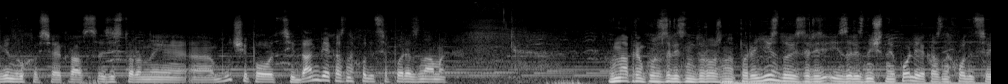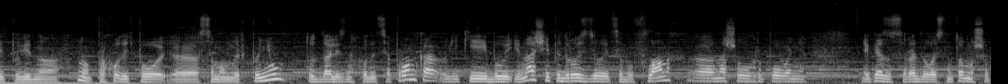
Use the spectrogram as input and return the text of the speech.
Він рухався якраз зі сторони Бучі по цій дамбі, яка знаходиться поряд з нами в напрямку залізнодорожного переїзду і залі- і залізничної колії, яка знаходиться відповідно, ну проходить по е, самому Ірпеню. Тут далі знаходиться промка, в якій були і наші підрозділи. Це був фланг е, нашого угруповання, яке зосередилось на тому, щоб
